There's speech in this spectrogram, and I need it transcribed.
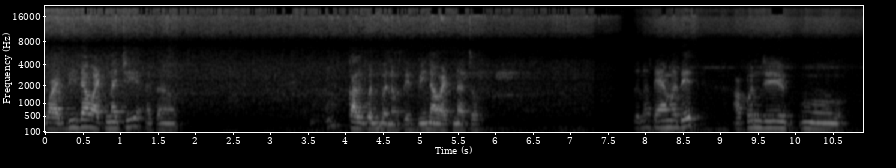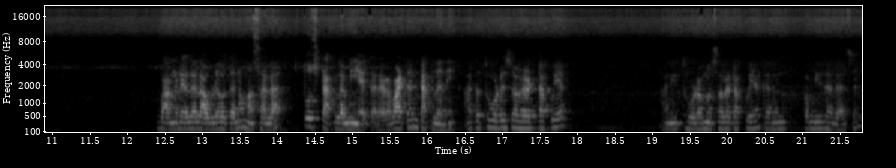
वा बिना वाटणाची आता कालवण बनवते बिना वाटणाचं. तर ना त्यामध्ये आपण जे बांगड्याला लावला होता ना मसाला तोच टाकला मी हे करायला. वाटण टाकलं नाही. आता थोडंसं हळद टाकूया. आणि थोडा मसाला टाकूया कारण कमी झाला असेल.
